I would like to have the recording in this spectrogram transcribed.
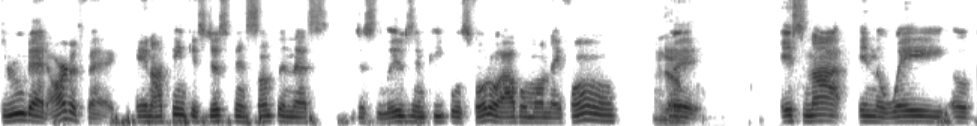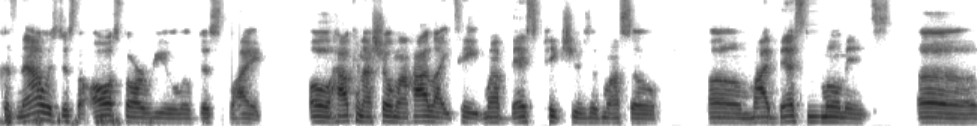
through that artifact. And I think it's just been something that's just lives in people's photo album on their phone, Yep. but it's not in the way of because now it's just an all-star reel of just like, oh, how can I show my highlight tape, my best pictures of myself, um, my best moments, uh,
